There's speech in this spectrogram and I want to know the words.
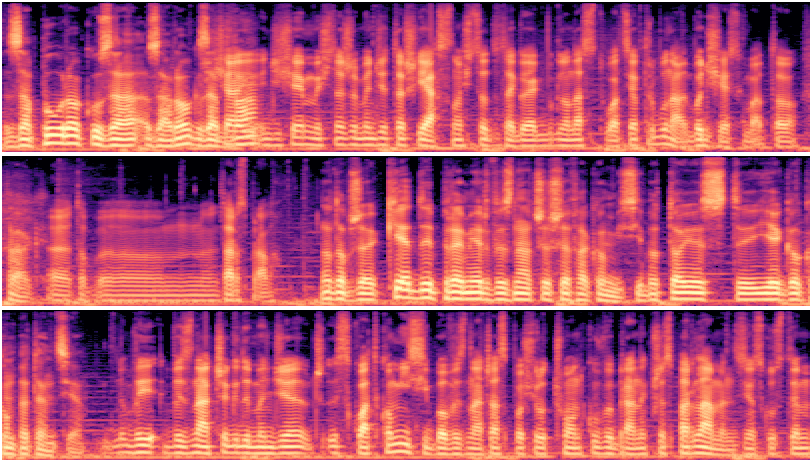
Za pół roku, za, za rok, za dwa? Dzisiaj, myślę, że będzie też jasność co do tego, jak wygląda sytuacja w Trybunale, bo dzisiaj jest chyba to, Tak. e, to em, ta rozprawa. No dobrze, kiedy premier wyznaczy szefa komisji? Bo to jest jego kompetencja. Wy, wyznaczy, gdy będzie skład komisji, bo wyznacza spośród członków wybranych przez parlament. W związku z tym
